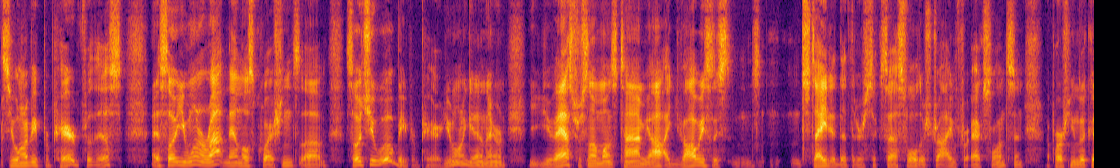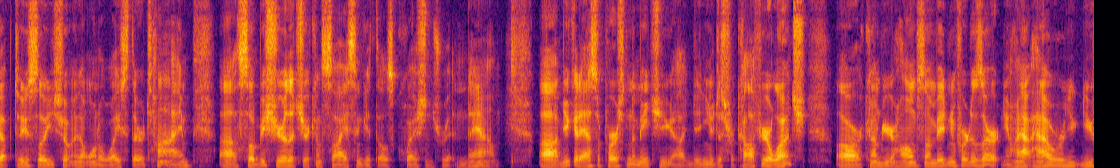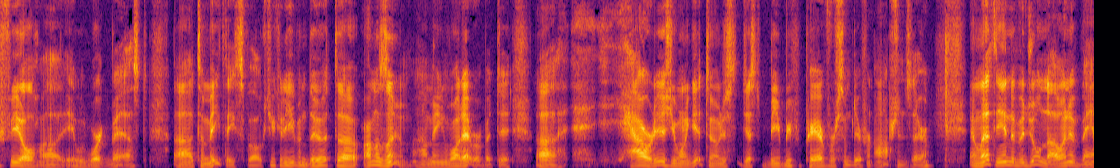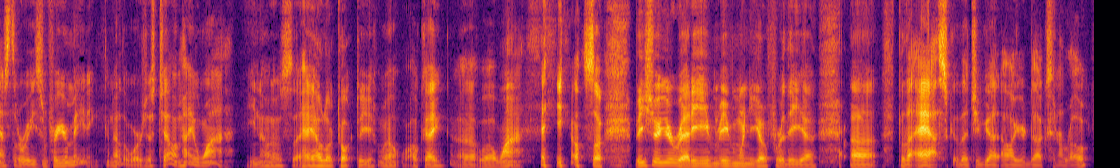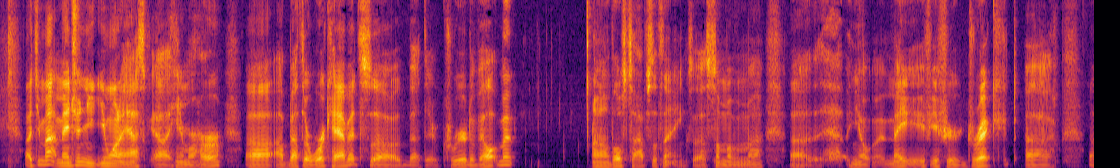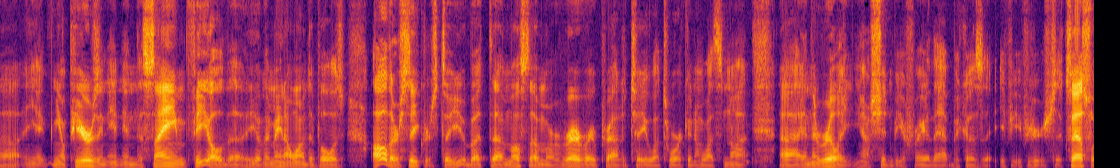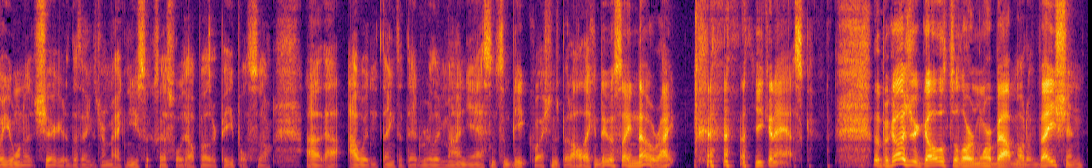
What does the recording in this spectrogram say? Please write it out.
So you want to be prepared for this. And so you want to write down those questions uh, so that you will be prepared. You want to get in there and you've asked for someone's time. You've obviously stated that they're successful, they're striving for excellence, and a person you look up to. So you certainly don't want to waste their time. Uh, so be sure that you're concise and get those questions written down. Uh, you could ask a person to meet you, uh, you know, just for coffee or lunch, or come to your home some evening for dessert. You know, how, however you, you feel uh, it would work best uh, to meet these folks. You could even do it uh, on a Zoom. I mean, whatever. But how it is you want to get to them, just just be, be prepared for some different options there, and let the individual know in advance the reason for your meeting. In other words, just tell them, hey, why? You know, say, hey, like to talk to you. Well, okay, uh, well, why? you know, so be sure you're ready, even even when you go for the uh, uh, for the ask that you've got all your ducks in a row. But you might mention you, you want to ask uh, him or her uh, about their work habits, uh, about their career development uh, those types of things. Uh, some of them, uh, uh, you know, may if, if you're direct, uh, uh, you, know, peers in, in, in the same field, you know, they may not want to divulge all their secrets to you, but most of them are very, very proud to tell you what's working and what's not. and they really, you know, shouldn't be afraid of that because if, you, if you're successful, you want to share the things that are making you successful to help other people. So I, I wouldn't think that they'd really mind you asking some deep questions, but all they can do is say no, right? you can ask. But because your goal is to learn more about motivation,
